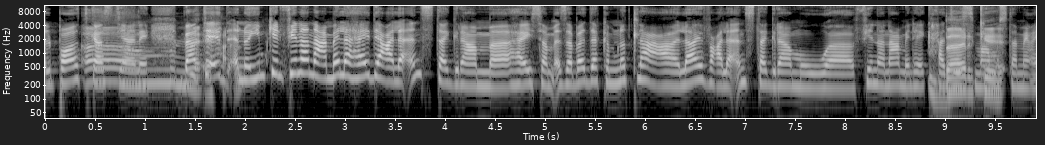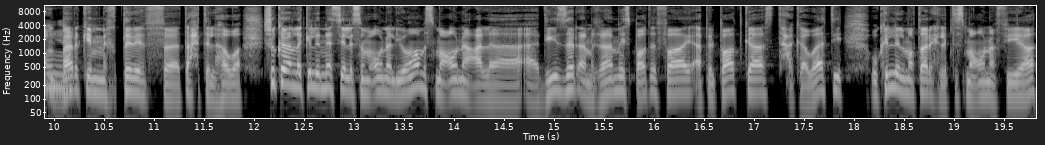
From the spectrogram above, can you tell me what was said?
للبودكاست يعني. بعتقد إنه يمكن فينا نعملها هيدي على إنستغرام هيثم. إذا بدك بنطلع live على إنستغرام وفينا نعمل هيك حديث مع مستمعينا. بركي بنختلف تحت الهواء شكرا لكل الناس اللي سمعونا اليوم. اسمعونا على Deezer أنغامي Spotify Apple Podcasts حكواتي وكل المطارح اللي بتسمعونا فيها.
